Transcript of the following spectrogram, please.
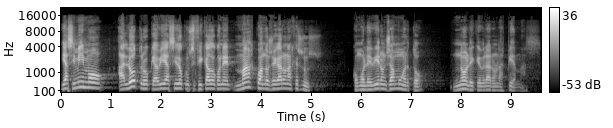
Y asimismo al otro que había sido crucificado con él, más cuando llegaron a Jesús, como le vieron ya muerto, no le quebraron las piernas.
